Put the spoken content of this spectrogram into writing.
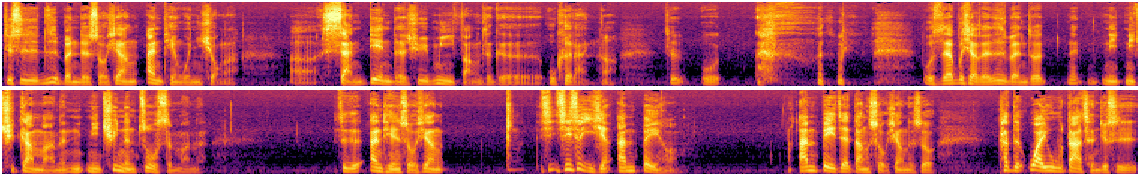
就是日本的首相岸田文雄啊，啊、闪电的去密访这个乌克兰啊，这我。我实在不晓得日本说，那你你去干嘛呢？你你去能做什么呢？这个岸田首相，其其实以前安倍哈，安倍在当首相的时候，他的外务大臣就是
